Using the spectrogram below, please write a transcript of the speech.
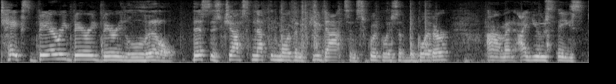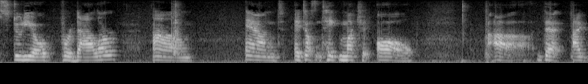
takes very, very, very little. This is just nothing more than a few dots and squigglies of the glitter. Um, and I use these Studio for a dollar. Um, and it doesn't take much at all. Uh, that I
